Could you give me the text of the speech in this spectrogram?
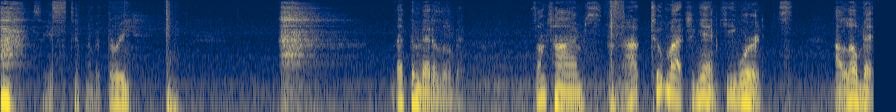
so tip number three. Let them vet a little bit. Sometimes, not too much. Again, key word, a little bit.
